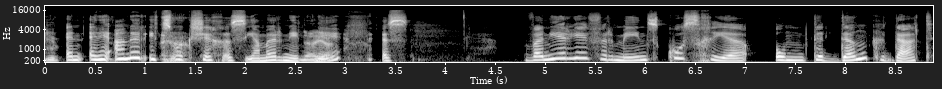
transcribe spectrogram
Jy- En en die ander iets ook Sheikh is jammer net Nou nê, ja. nee, is wanneer jy vir mens kos gee om te dink dat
